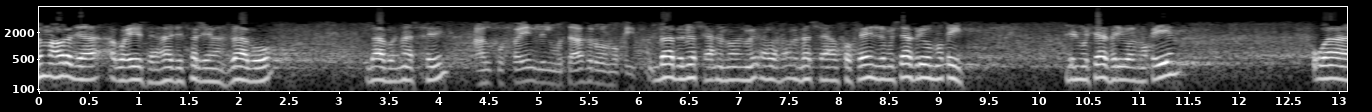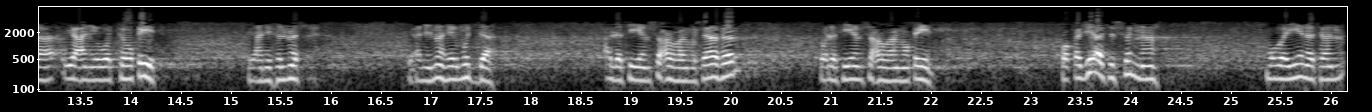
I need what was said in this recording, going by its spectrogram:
ثم ورد أبو عيسى هذه الترجمة باب باب المسح. على الخفين للمسافر والمقيم. باب المسح على المسح على الخفين للمسافر والمقيم. للمسافر والمقيم ويعني والتوقيت يعني في المسح. يعني ما هي المدة التي يمسحها المسافر والتي يمسحها المقيم. وقد جاءت السنة مبينة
